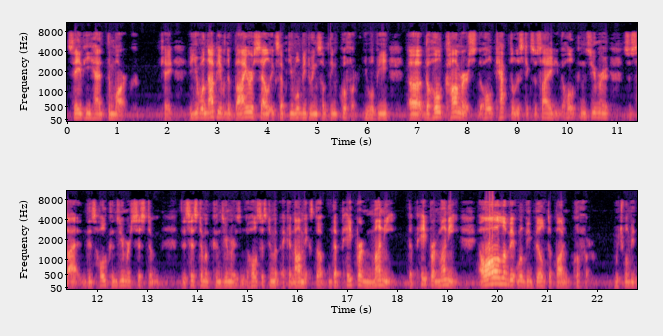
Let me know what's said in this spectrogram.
save he had the mark. Okay, you will not be able to buy or sell except you will be doing something kufr. You will be uh, the whole commerce, the whole capitalistic society, the whole consumer society, this whole consumer system, the system of consumerism, the whole system of economics, the, the paper money, the paper money, all of it will be built upon kufr, which will be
